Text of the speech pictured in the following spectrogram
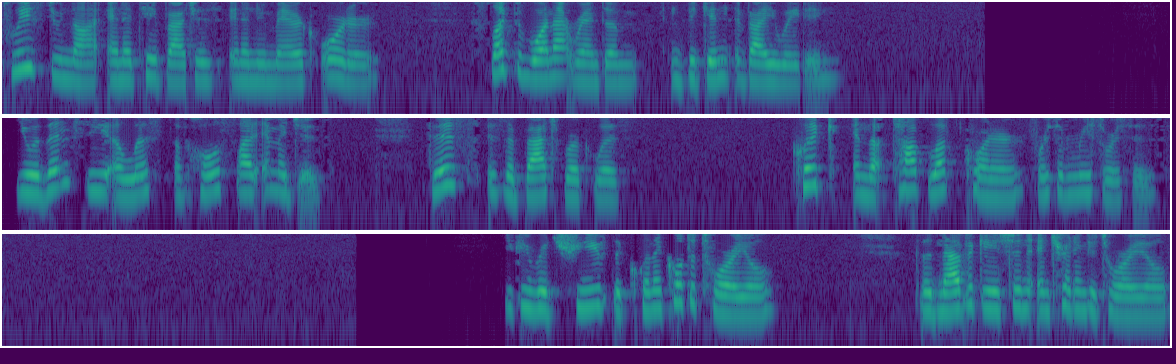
Please do not annotate batches in a numeric order. Select one at random and begin evaluating. You will then see a list of whole slide images. This is the batch work list. Click in the top left corner for some resources. You can retrieve the clinical tutorial, the navigation and training tutorial,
